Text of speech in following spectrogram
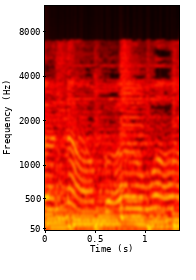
the number one.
